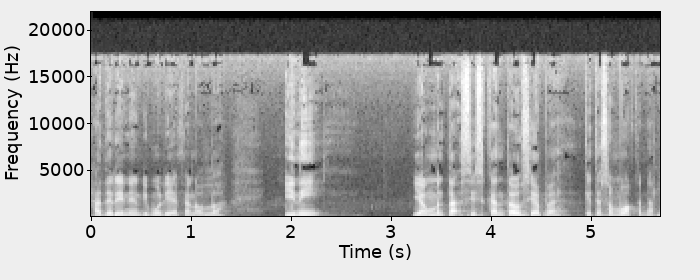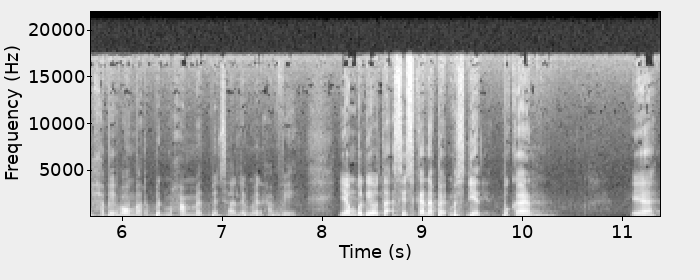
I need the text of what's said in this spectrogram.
hadirin yang dimuliakan Allah. Ini yang mentaksiskan tahu siapa? Kita semua kenal. Habib Umar bin Muhammad bin Salim bin Hafid. Yang beliau taksiskan apa? Masjid, bukan. Ya,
